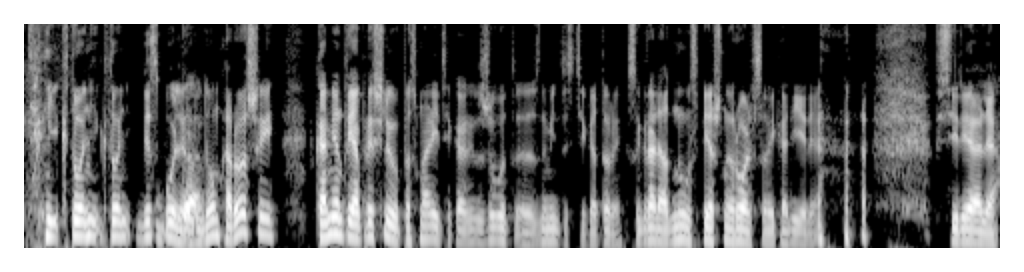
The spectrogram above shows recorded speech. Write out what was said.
И кто не, кто не, без спойлеров, да. дом хороший. В комменты я пришлю, посмотрите, как живут знаменитости, которые сыграли одну успешную роль в своей карьере в сериале.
